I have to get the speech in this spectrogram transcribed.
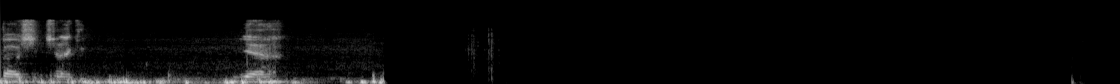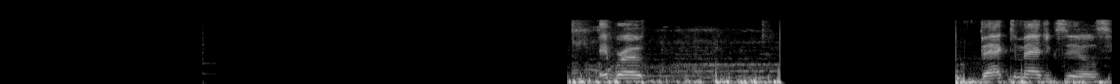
Bo, sh- should I keep? Yeah. Hey, bro. Back to Magic Seals.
